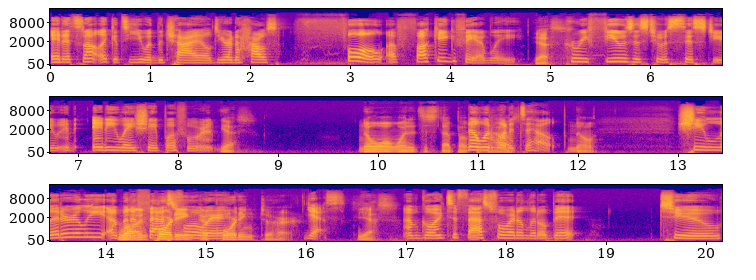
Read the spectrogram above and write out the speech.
And it's not like it's you and the child. You're in a house full of fucking family Yes. who refuses to assist you in any way, shape, or form. Yes. No one wanted to step up. No one wanted to help. No. She literally, I'm well, going to fast according forward. according to her. yes. Yes. I'm going to fast forward a little bit to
